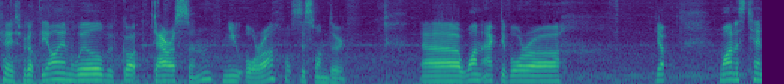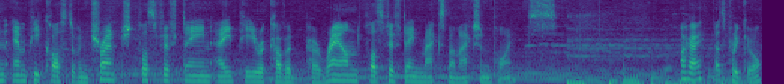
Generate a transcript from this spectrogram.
Okay, so we've got the Iron Will, we've got Garrison, New Aura. What's this one do? Uh, one active aura. Yep. Minus 10 MP cost of entrenched, plus 15 AP recovered per round, plus 15 maximum action points. Okay, that's pretty cool.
